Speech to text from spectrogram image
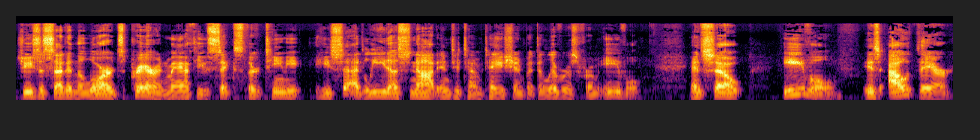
Jesus said in the Lord's Prayer in Matthew 6 13, he, he said, Lead us not into temptation, but deliver us from evil. And so, evil is out there,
